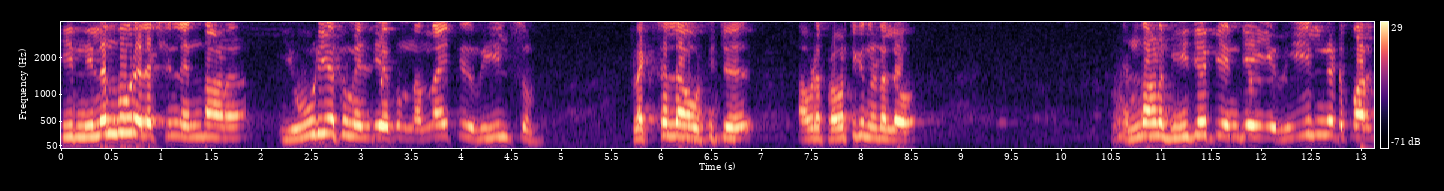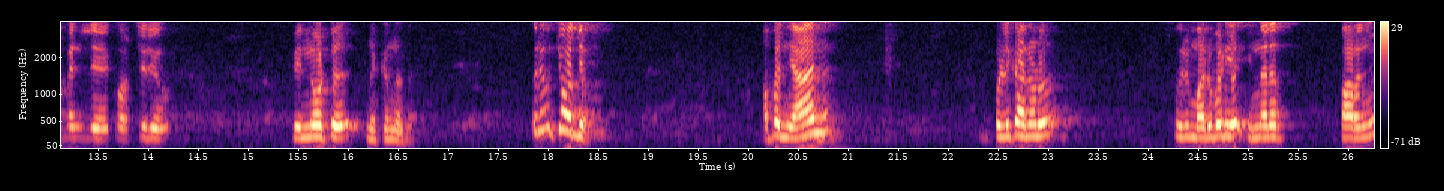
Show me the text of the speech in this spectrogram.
ഈ നിലമ്പൂർ ഇലക്ഷനിൽ എന്താണ് യു ഡി എഫും എൽ ഡി എഫും നന്നായിട്ട് റീൽസും ഫ്ലെക്സ് എല്ലാം ഒട്ടിച്ച് അവിടെ പ്രവർത്തിക്കുന്നുണ്ടല്ലോ? എന്താണ് B J P N D A ഈ റീലിന്റെ ഡിപ്പാർട്ട്മെന്റിൽ കുറച്ചൊരു പിന്നോട്ട് നിൽക്കുന്നത്? ഒരു ചോദ്യം. അപ്പൊ ഞാൻ പുള്ളിക്കാരനോട് ഒരു മറുപടി ഇന്നലെ പറഞ്ഞു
